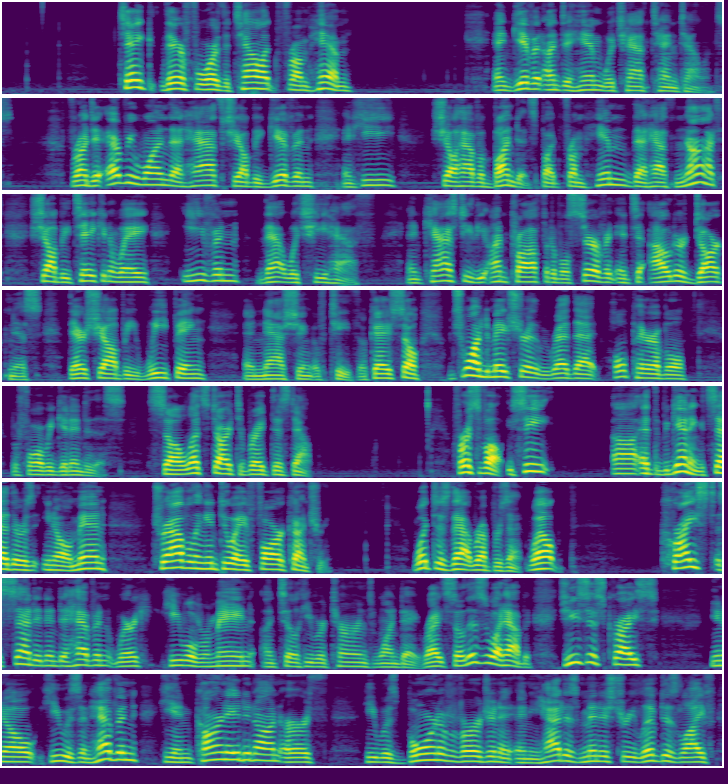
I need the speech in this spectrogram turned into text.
Take therefore the talent from him, and give it unto him which hath ten talents. For unto every one that hath shall be given, and he shall have abundance. But from him that hath not shall be taken away even that which he hath and cast ye the unprofitable servant into outer darkness, there shall be weeping and gnashing of teeth. Okay, so we just wanted to make sure that we read that whole parable before we get into this. So let's start to break this down. First of all, you see, uh, at the beginning, it said there was, you know, a man traveling into a far country. What does that represent? Well, Christ ascended into heaven where he will remain until he returns one day, right? So this is what happened. Jesus Christ, you know, he was in heaven, he incarnated on earth, he was born of a virgin and he had his ministry, lived his life,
